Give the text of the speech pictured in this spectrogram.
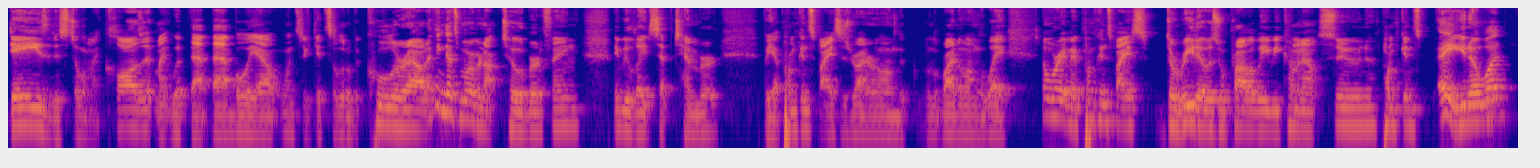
days. It is still in my closet. Might whip that bad boy out once it gets a little bit cooler out. I think that's more of an October thing, maybe late September. But yeah, pumpkin spice is right along the right along the way. Don't worry, my pumpkin spice Doritos will probably be coming out soon. Pumpkins. Hey, you know what?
